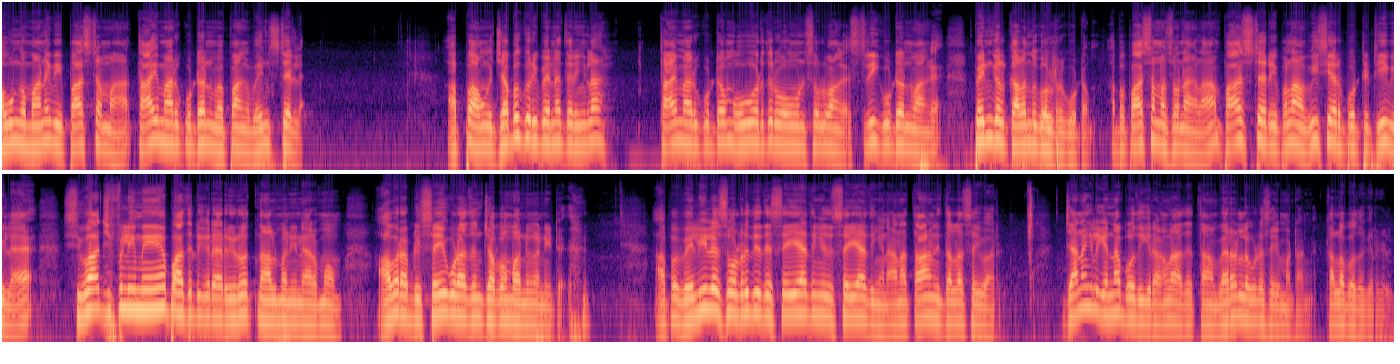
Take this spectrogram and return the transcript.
அவங்க மனைவி பாஸ்டம்மா தாய்மார் கூட்டம்னு வைப்பாங்க வென்ஸ்டேல அப்போ அவங்க ஜப குறிப்பு என்ன தெரியுங்களா? தாய்மார் கூட்டம் ஒவ்வொருத்தரும் ஒவ்வொன்று சொல்லுவாங்க ஸ்திரீ கூட்டம்வாங்க பெண்கள் கலந்து கொள்கிற கூட்டம். அப்போ பாஸ்டம்மா சொன்னாங்களாம் பாஸ்டர் இப்போலாம் விசிஆர் போட்டு டிவியில் சிவாஜி ஃபிலிமே பார்த்துட்டு இருக்கிறார் இருபத்தி நாலு மணி நேரமும். அவர் அப்படி செய்யக்கூடாதுன்னு ஜபம் பண்ணுங்கன்னிட்டு. அப்போ வெளியில் சொல்கிறது இதை செய்யாதீங்க இது செய்யாதீங்க ஆனால் தான் இதெல்லாம் செய்வார். ஜனங்களுக்கு என்ன போதிக்கிறாங்களோ அதை தான் விரலில் கூட செய்ய மாட்டாங்க கள்ளபோதகர்கள்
